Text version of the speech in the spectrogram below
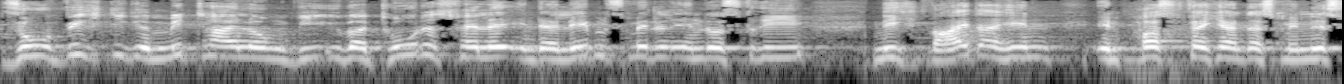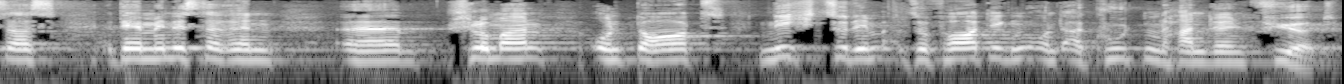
so wichtige Mitteilungen wie über Todesfälle in der Lebensmittelindustrie nicht weiterhin in Postfächern des Ministers, der Ministerin äh, schlummern und dort nicht zu dem sofortigen und akuten Handeln führt.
